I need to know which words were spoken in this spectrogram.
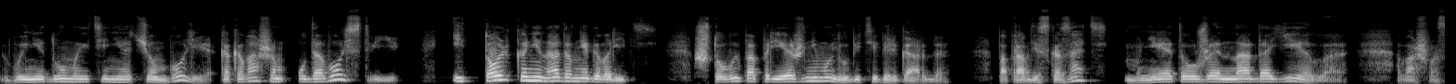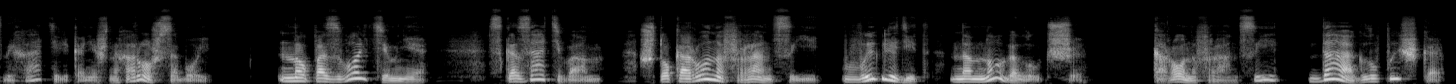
«Вы не думаете ни о чем более, как о вашем удовольствии, и только не надо мне говорить, что вы по-прежнему любите Бельгарда. По правде сказать, мне это уже надоело. Ваш воздыхатель, конечно, хорош собой. Но позвольте мне сказать вам, что корона Франции выглядит намного лучше. Корона Франции? Да, глупышка,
